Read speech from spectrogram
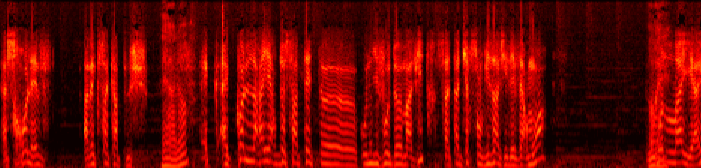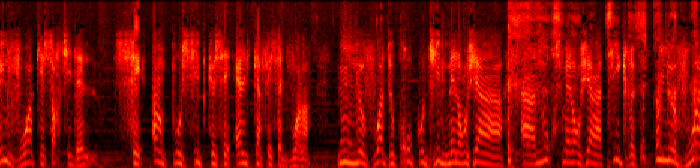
Elle se relève avec sa capuche. Et alors Elle, elle colle l'arrière de sa tête euh, au niveau de ma vitre, c'est-à-dire son visage, il est vers moi. Ouais. Wallah, il y a une voix qui est sortie d'elle. C'est impossible que c'est elle qui a fait cette voix-là. Une voix de crocodile mélangée à un, à un ours mélangé à un tigre. Une voix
